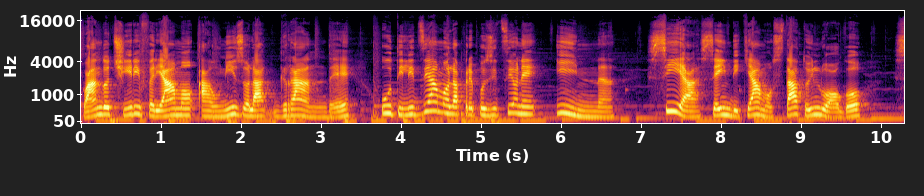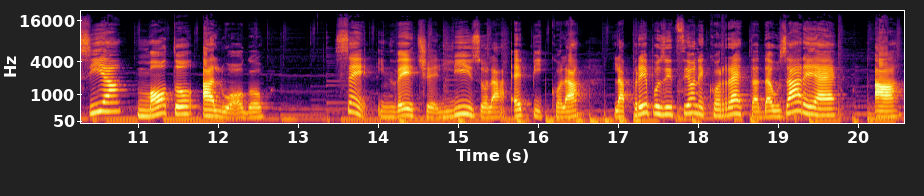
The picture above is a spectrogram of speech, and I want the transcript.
Quando ci riferiamo a un'isola grande utilizziamo la preposizione in, sia se indichiamo stato in luogo, sia moto a luogo. Se invece l'isola è piccola, la preposizione corretta da usare è a,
